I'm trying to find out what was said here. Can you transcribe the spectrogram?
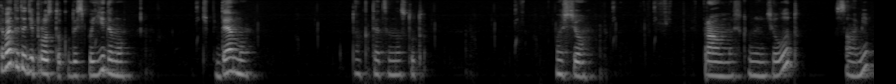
Давайте тоді просто кудись поїдемо. Чи підемо. Так, де це в нас тут? Ось. Вправимось в ком'юніті лут. Самі.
